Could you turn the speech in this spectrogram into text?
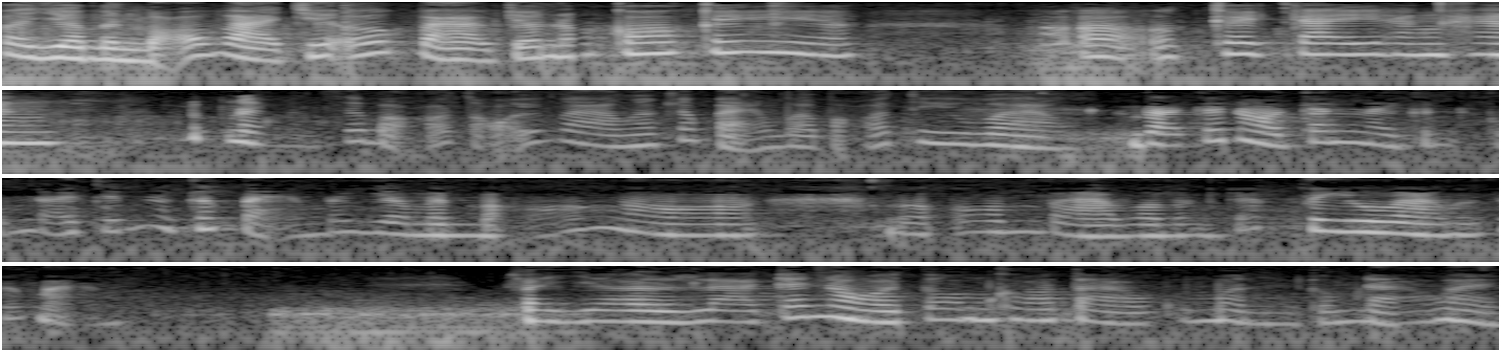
và giờ mình bỏ vài trái ớt vào cho nó có cái uh, cây cây hăng hăng. Lúc này mình sẽ bỏ tỏi vào nha các bạn và bỏ tiêu vào. Và cái nồi canh này cũng đã chín rồi các bạn. Bây giờ mình bỏ ngò ngò ôm vào và mình cắt tiêu vào nha các bạn và giờ là cái nồi tôm kho tàu của mình cũng đã hoàn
